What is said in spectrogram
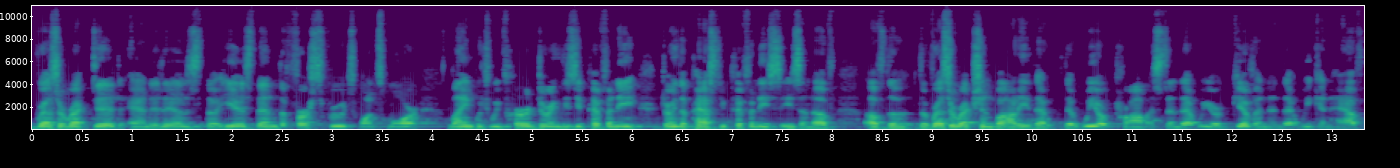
resurrected and it is the he is then the first fruits once more language we've heard during these epiphany during the past epiphany season of of the the resurrection body that that we are promised and that we are given and that we can have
